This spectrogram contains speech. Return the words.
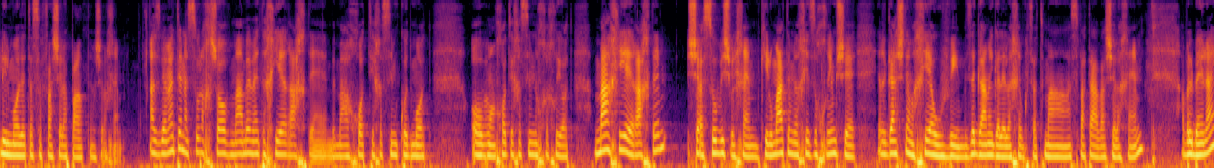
ללמוד את השפה של הפרטנר שלכם. אז באמת תנסו לחשוב מה באמת הכי הערכתם במערכות יחסים קודמות, או במערכות יחסים נוכחיות. מה הכי הערכתם שעשו בשבילכם? כאילו, מה אתם הכי זוכרים שהרגשתם הכי אהובים? זה גם יגלה לכם קצת מה שפת האהבה שלכם. אבל בעיניי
